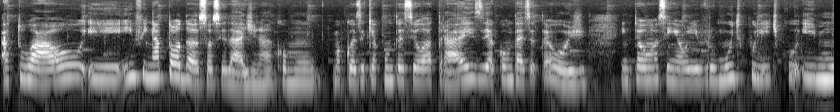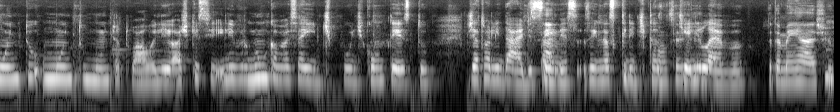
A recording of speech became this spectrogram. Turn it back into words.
atual e, enfim, a toda a sociedade, né? Como uma coisa que aconteceu lá atrás e acontece até hoje. Então, assim, é um livro muito político e muito, muito, muito atual. Ele, eu acho que esse livro nunca vai sair, tipo, de contexto, de atualidade, Sim. sabe? Sendo as críticas que ele leva. Eu também acho.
